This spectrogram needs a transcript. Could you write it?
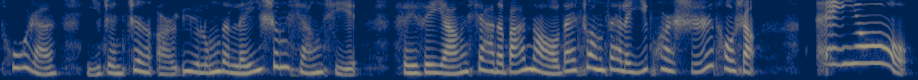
突然，一阵震耳欲聋的雷声响起，飞飞羊吓得把脑袋撞在了一块石头上。哎呦！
